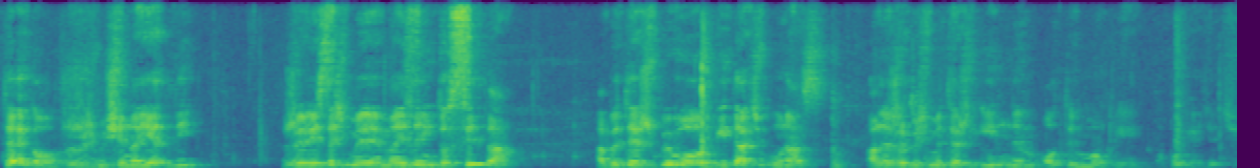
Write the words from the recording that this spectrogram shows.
tego, że żeśmy się najedli, że jesteśmy najedzeni dosyta, aby też było widać u nas, ale żebyśmy też innym o tym mogli opowiedzieć.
